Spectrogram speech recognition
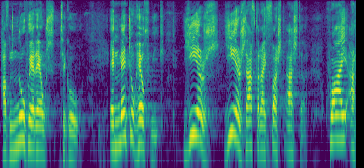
have nowhere else to go. In Mental Health Week, years, years after I first asked her, why are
